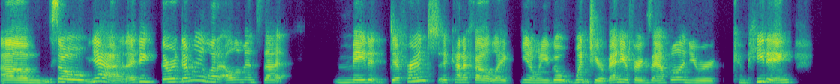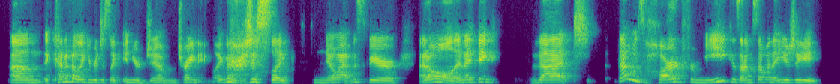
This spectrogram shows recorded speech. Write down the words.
Um, so yeah, I think there were definitely a lot of elements that made it different. It kind of felt like, you know, when you go went to your venue, for example, and you were competing, um, it kind of felt like you were just like in your gym training. Like there was just like no atmosphere at all. And I think that that was hard for me because I'm someone that usually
